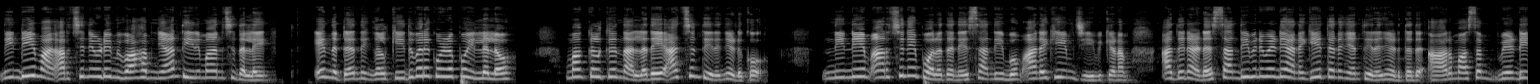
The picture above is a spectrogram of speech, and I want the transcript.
നിന്റെയും അർച്ചനയുടെയും വിവാഹം ഞാൻ തീരുമാനിച്ചതല്ലേ? എന്നിട്ട് നിങ്ങൾക്ക് ഇതുവരെ കുഴപ്പമില്ലല്ലോ മക്കൾക്ക് നല്ലതേ അച്ഛൻ തിരഞ്ഞെടുക്കൂ. നിന്നെയും അർച്ചനയും പോലെ തന്നെ സന്ദീപും അനഘയും ജീവിക്കണം. അതിനാണ് സന്ദീപിന് വേണ്ടി അനഘയെ തന്നെ ഞാൻ തിരഞ്ഞെടുത്തത്. ആറുമാസം വേണ്ടി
